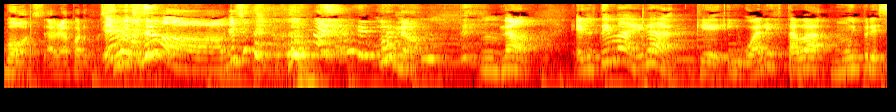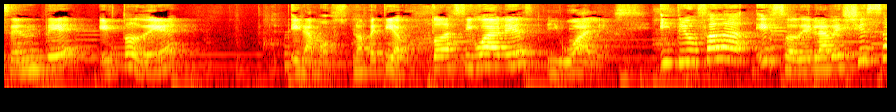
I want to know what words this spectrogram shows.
Vos, habla por vos. ¡Eh, no! ¿Qué yo te- bueno, Mm. no. El tema era que igual estaba muy presente esto de éramos, nos vestíamos todas iguales Iguales. Y triunfaba eso de la belleza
